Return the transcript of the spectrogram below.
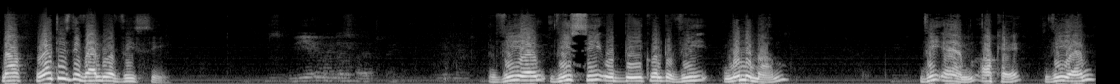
now what is the value of VC VM minus 5. VM VC would be equal to V minimum VM okay VM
